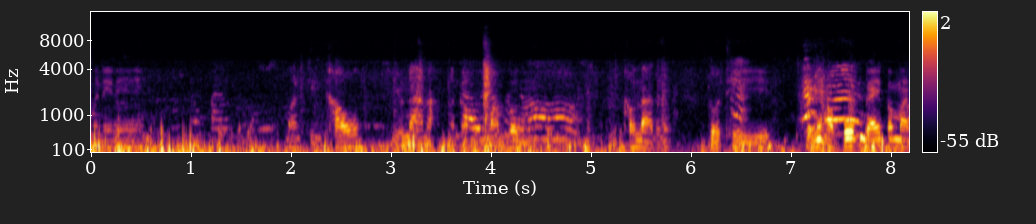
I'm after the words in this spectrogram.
มันนี่นี่ มันกินเขาอยู่นานนะแล้วก็มาเบิ่งเขานาตัวนี้ ตัวทีตัวนี้เอาปลูกได้ประมาณ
